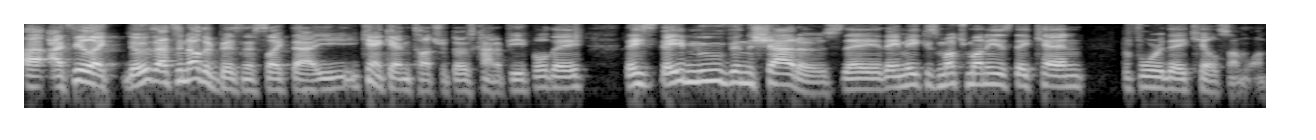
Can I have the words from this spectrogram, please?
Uh, I feel like those. That's another business like that. You, you can't get in touch with those kind of people. They they they move in the shadows. They they make as much money as they can before they kill someone.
